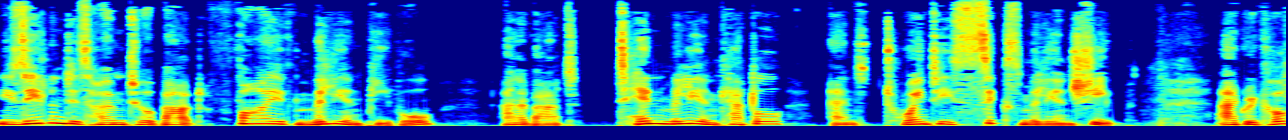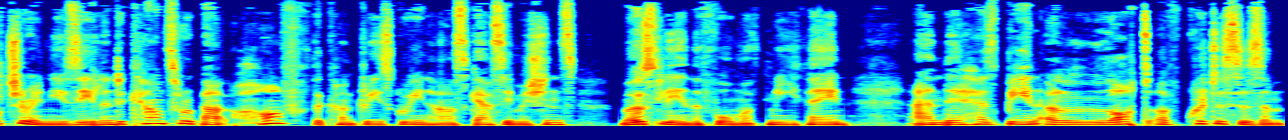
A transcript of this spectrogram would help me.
New Zealand is home to about 5 million people and about 10 million cattle and 26 million sheep. Agriculture in New Zealand accounts for about half of the country's greenhouse gas emissions, mostly in the form of methane, and there has been a lot of criticism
